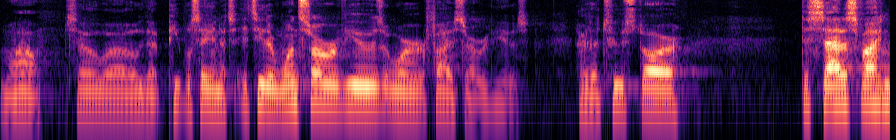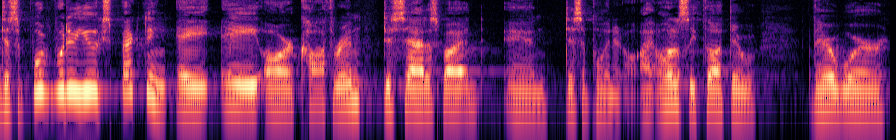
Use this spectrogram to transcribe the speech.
Wow. So uh, we got people saying it's it's either one star reviews or five star reviews. There's a two star. Dissatisfied and disappointed. What are you expecting? A A R Cawthron dissatisfied and disappointed. I honestly thought there, there were,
